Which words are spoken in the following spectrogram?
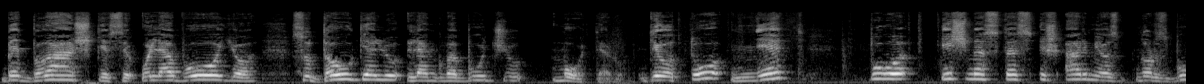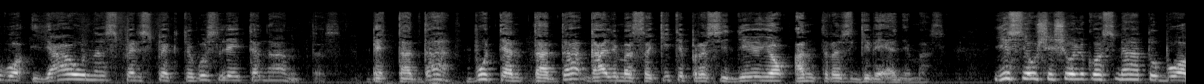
bet blaškėsi, ulevojo su daugeliu lengvabūdžių moterų. Dėl to net buvo išmestas iš armijos, nors buvo jaunas, perspektyvus leitenantas. Bet tada, būtent tada, galima sakyti, prasidėjo antras gyvenimas. Jis jau 16 metų buvo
